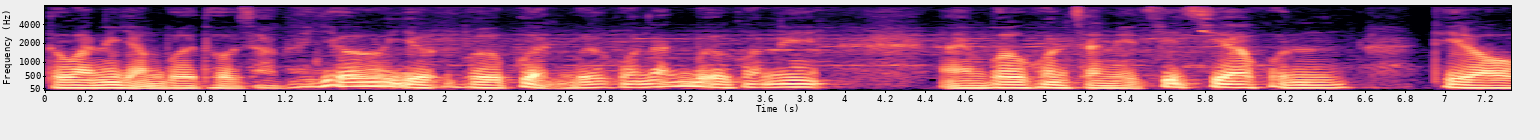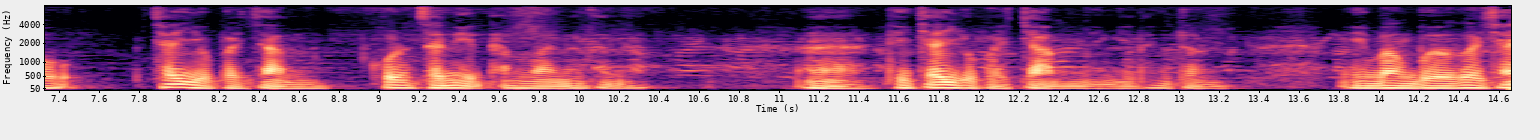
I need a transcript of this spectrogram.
ตัววันนี้อย่างเบอร์โทรศัพท์เยอะเยอะเบอร์เพื่อนเบอร์คนนั้นเบอร์คนนี้เบอร์คนสนิทที่เชียร์คนที่เราใช้อยู่ประจำคนสนิททางวันนั้นนะอ่า ที่ใช้อยู่ประจำอย่างนี้เป็นต้นมีบางเบอร์ก็ใช้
